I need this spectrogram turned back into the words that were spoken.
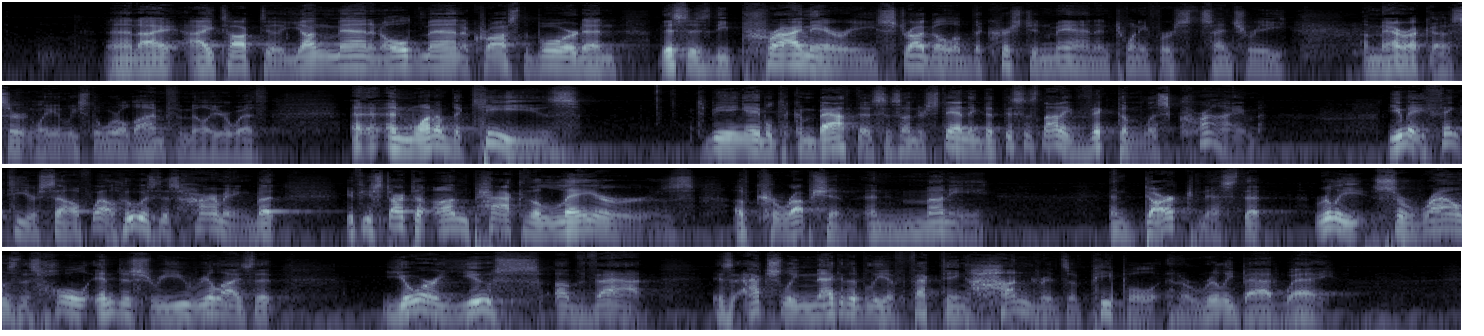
And I, I talk to young men and old men across the board, and this is the primary struggle of the Christian man in 21st century America, certainly, at least the world I'm familiar with. And, and one of the keys to being able to combat this is understanding that this is not a victimless crime. You may think to yourself, well, who is this harming? But if you start to unpack the layers of corruption and money and darkness that really surrounds this whole industry, you realize that your use of that is actually negatively affecting hundreds of people in a really bad way.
